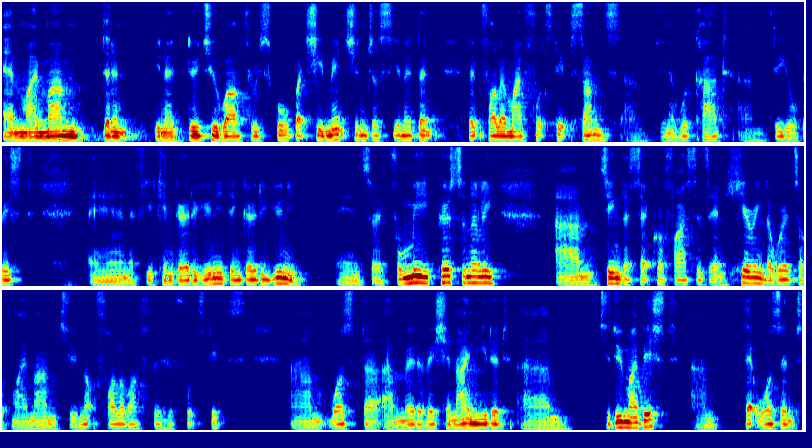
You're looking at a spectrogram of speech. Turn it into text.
and my mum didn't you know do too well through school but she mentioned just you know don't don't follow my footsteps sons. Um, you know work hard um, do your best. And if you can go to uni then go to uni. And so for me personally um, seeing the sacrifices and hearing the words of my mum to not follow after her footsteps um, was the uh, motivation i needed um, to do my best um, that wasn't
